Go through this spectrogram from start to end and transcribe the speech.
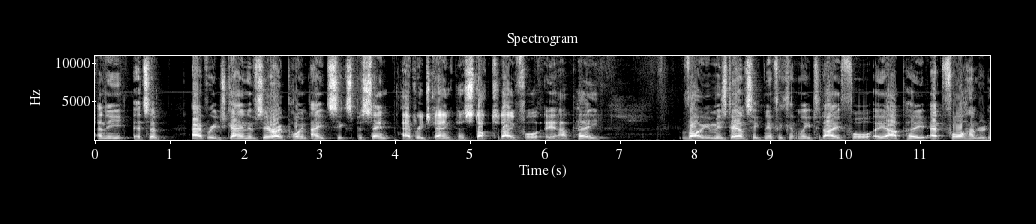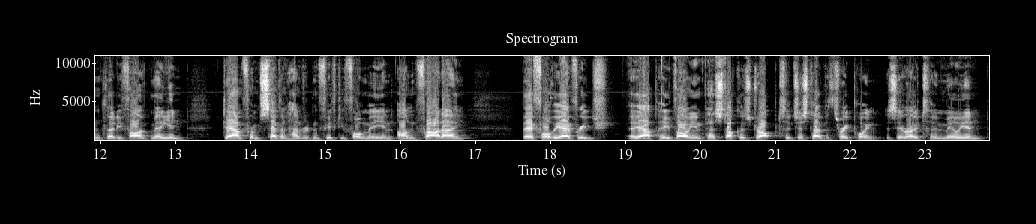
and the, it's a average gain of 0.86%, average gain per stock today for ERP. Volume is down significantly today for ERP at 435 million, down from 754 million on Friday. Therefore, the average ERP volume per stock has dropped to just over 3.02 million,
